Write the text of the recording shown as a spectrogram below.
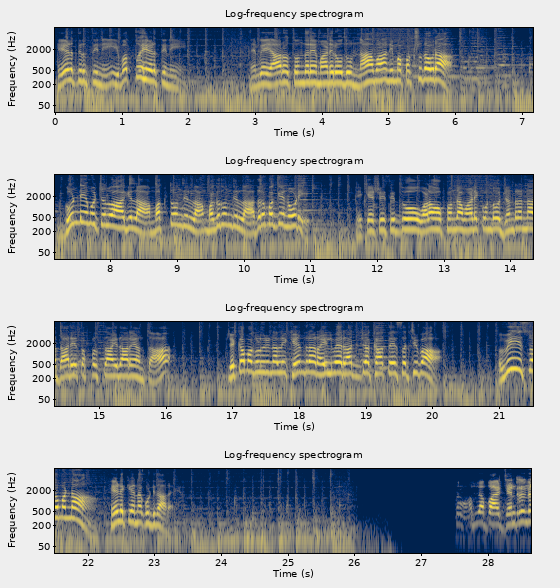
ಹೇಳ್ತಿರ್ತೀನಿ. ಇವತ್ತು ಹೇಳ್ತೀನಿ. ನಿಮಗೆ ಯಾರೋ ತೊಂದರೆ ಮಾಡಿರೋದು ನಾವ, ನಿಮ್ಮ ಪಕ್ಷದವರ? ಗುಂಡಿ ಮುಚ್ಚಲು ಆಗಿಲ್ಲ, ಮತ್ತೊಂದಿಲ್ಲ, ಮಗದೊಂದಿಲ್ಲ, ಅದರ ಬಗ್ಗೆ ನೋಡಿ. ಕೆ ಶ್ರೀ ಸಿದ್ದು ಒಳ ಒಪ್ಪಂದ ಮಾಡಿಕೊಂಡು ಜನರನ್ನ ದಾರಿ ತಪ್ಪಿಸ್ತಾ ಇದ್ದಾರೆ ಅಂತ. ಚಿಕ್ಕಮಗಳೂರಿನಲ್ಲಿ ಕೇಂದ್ರ ರೈಲ್ವೆ ರಾಜ್ಯ ಖಾತೆ ಸಚಿವ ವಿ ಸೋಮಣ್ಣ ಹೇಳಿಕೆಯನ್ನ ಕೊಟ್ಟಿದ್ದಾರೆ. ಇಲ್ಲಪ್ಪ ಜನರನ್ನ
